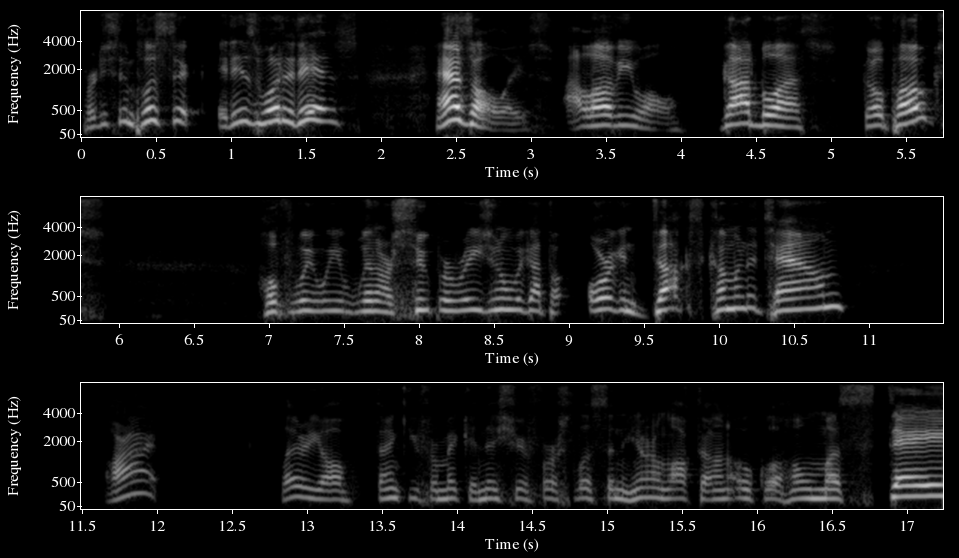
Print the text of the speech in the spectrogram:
Pretty simplistic. It is what it is. As always, I love you all. God bless. Go pokes. Hopefully, we win our super regional. We got the Oregon Ducks coming to town. All right. Later, y'all. Thank you for making this your first listen here on Locked On Oklahoma State.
